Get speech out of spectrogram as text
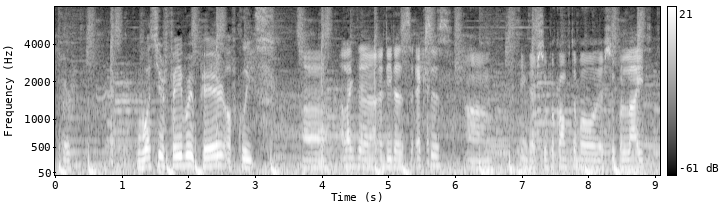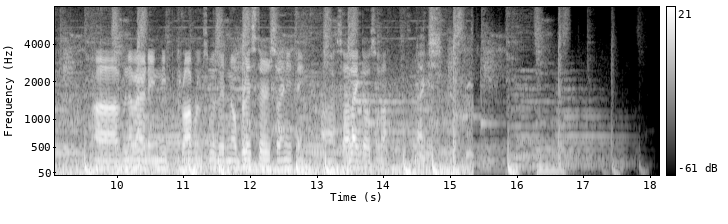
What's your favorite pair of cleats? Uh, I like the Adidas X's. Um, I think they're super comfortable, they're super light. Uh, I've never had any problems with it, no blisters or anything. Uh, so I like those a lot. Nice.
